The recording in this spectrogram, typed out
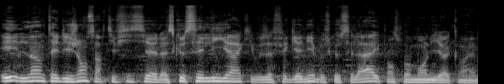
et l'intelligence artificielle. Est-ce que c'est l'IA qui vous a fait gagner? Parce que c'est là, il pense moment l'IA quand même.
